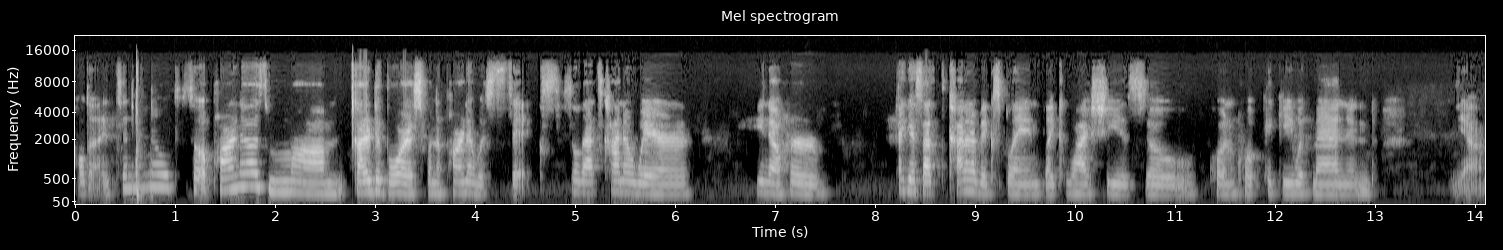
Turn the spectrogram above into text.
Hold on, it's in the notes. So Aparna's mom got a divorce when Aparna was six. So that's kind of where, you know, her. I guess that kind of explained like why she is so quote unquote picky with men and yeah.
